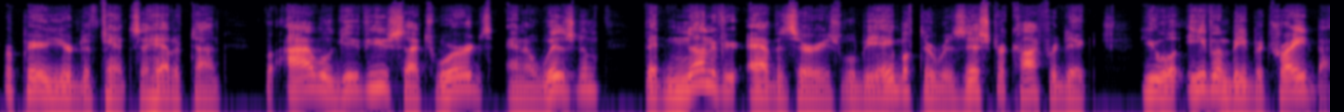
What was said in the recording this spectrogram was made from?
prepare your defense ahead of time, for I will give you such words and a wisdom that none of your adversaries will be able to resist or contradict. You will even be betrayed by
